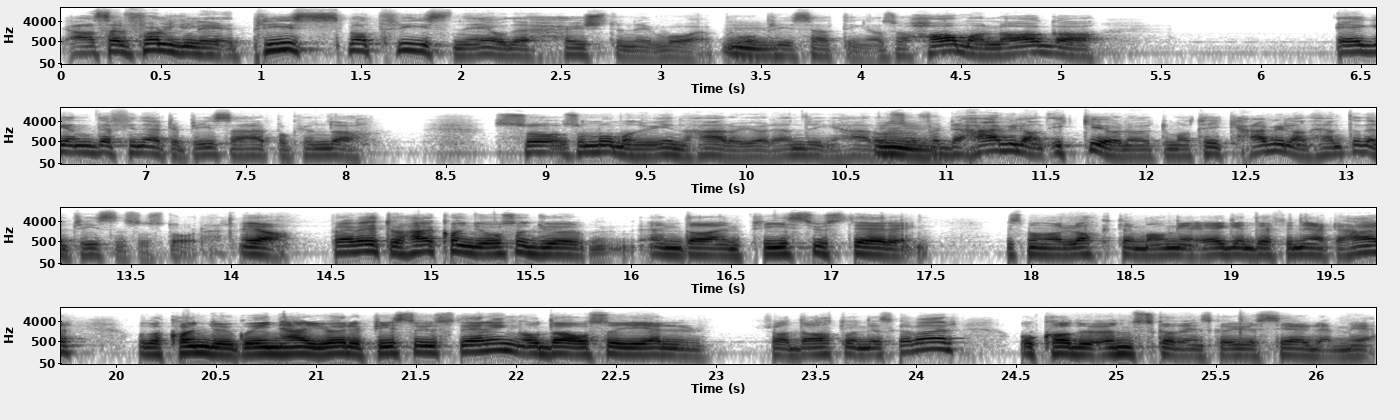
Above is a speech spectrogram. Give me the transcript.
Ja, selvfølgelig. Prismatrisen er jo det høyeste nivået på prissetting. Altså, har man laga egendefinerte priser her på kunder, så, så må man jo inn her og gjøre endringer her også. For det her vil han ikke gjøre noe automatikk. Her vil han hente den prisen som står der. Ja, for jeg vet jo her kan du også gjøre en, da, en prisjustering hvis man har lagt til mange egendefinerte her. Og da kan du gå inn her, gjøre prisjustering, og da også gjelde fra datoen det skal være, og hva du ønsker den skal justere det med.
